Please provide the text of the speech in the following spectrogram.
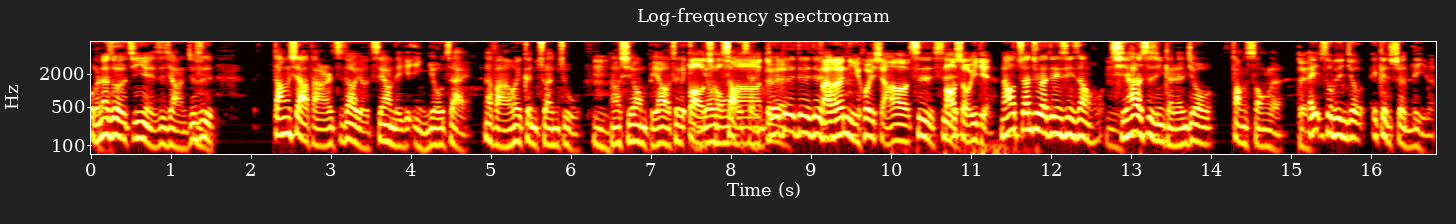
我那时候的经验也是这样，就是。当下反而知道有这样的一个隐忧在，那反而会更专注，嗯，然后希望不要这个隐忧造成，啊、对对对？对，反而你会想要是保守一点，然后专注在这件事情上，其他的事情可能就放松了，对，哎，说不定就哎更顺利了。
